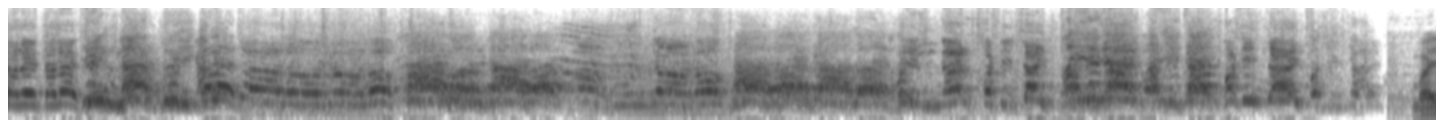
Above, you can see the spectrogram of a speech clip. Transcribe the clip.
তালে তালে। সিংহার দুই জালো আগুন সিন্নার ফাঁসি চাই ফাঁসি চাই ফাঁসি চাই ফাঁসি চাই ভাই,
